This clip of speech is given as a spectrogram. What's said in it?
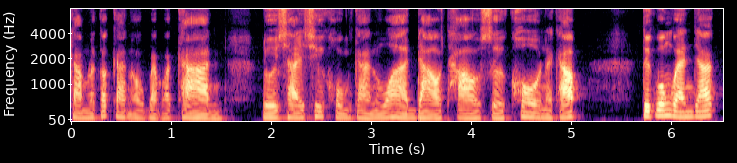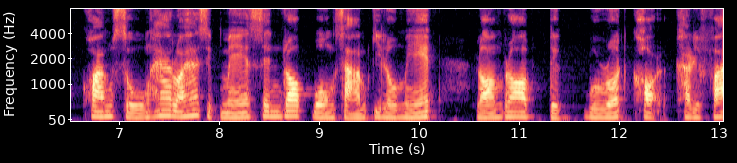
กรรม และก็การออกแบบอาคาร โดยใช้ชื่อโครงการว่า Downtown Circle นะครับ ตึกวงแหวนยักษ์ความสูง 550 เมตร เส้นรอบวง 3 กิโลเมตร ล้อมรอบตึกบูรจคาลิฟะ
